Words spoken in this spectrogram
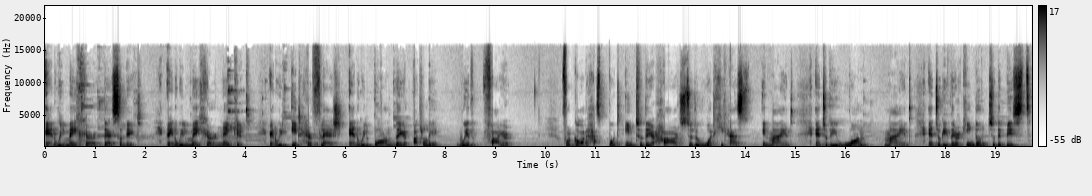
and will make her desolate and will make her naked and will eat her flesh and will burn there utterly with fire. For God has put into their hearts to do what He has in mind and to be one mind and to give their kingdom to the beast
